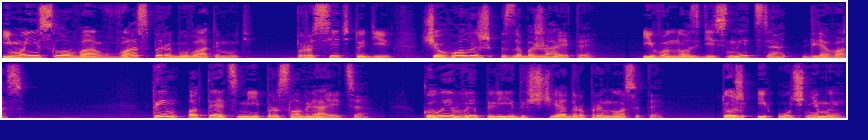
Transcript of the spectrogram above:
і мої слова в вас перебуватимуть, просіть тоді, чого лиш забажаєте, і воно здійсниться для вас. Тим Отець мій прославляється, коли ви плід щедро приносите, тож і учнями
